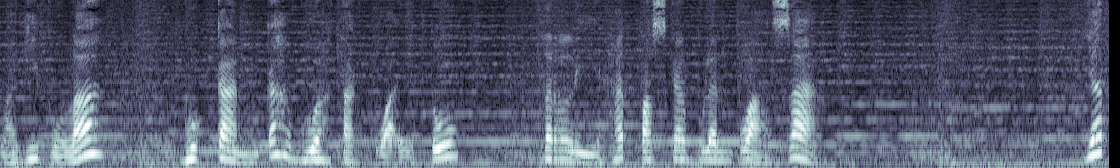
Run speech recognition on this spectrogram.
Lagi pula, bukankah buah takwa itu terlihat pasca bulan puasa? Yap,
